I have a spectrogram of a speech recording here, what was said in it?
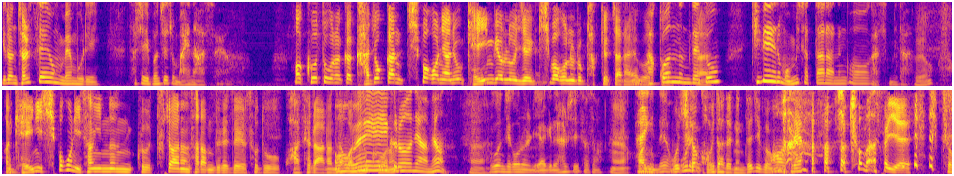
이런 절세용 매물이 사실 이번 주에 좀 많이 나왔어요. 어, 그것도 그러니까 가족 간 10억 원이 아니고 개인별로 이제 10억 원으로 바뀌었잖아요. 그것도. 바꿨는데도 네. 기대에는 못 미쳤다라는 것 같습니다. 그래요? 아, 음. 개인이 10억 원 이상 있는 그 투자하는 사람들에 대해서도 과세를 안 한다고 어, 왜 그러냐 하면 네. 그건 제가 오늘 이야기를 할 수 있어서 네. 다행인데요. 뭐 시간 거의 다 됐는데 지금. 어, 그래요? 10초만. 예, 10초.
